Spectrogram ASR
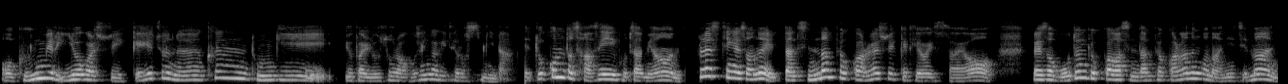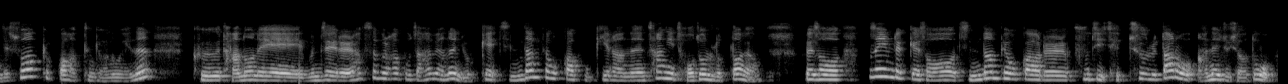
어, 그 흥미를 이어갈 수 있게 해주는 큰 동기 유발 요소라고 생각이 들었습니다. 조금 더 자세히 보자면 클래스팅에서는 일단 진단 평가를 할 수 있게 되어 있어요. 그래서 모든 교과가 진단 평가를 하는 건 아니지만 이제 수학 교과 같은 경우에는 그 단원의 문제를 학습을 하고자 하면은 이렇게 진단 평가 보기라는 창이 저절로 떠요. 그래서 선생님들께서 진단 평가를 굳이 제출을 따로 안 해주셔도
